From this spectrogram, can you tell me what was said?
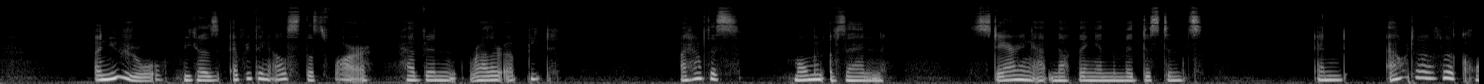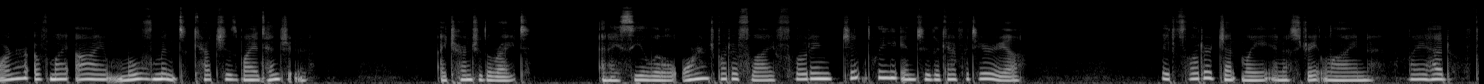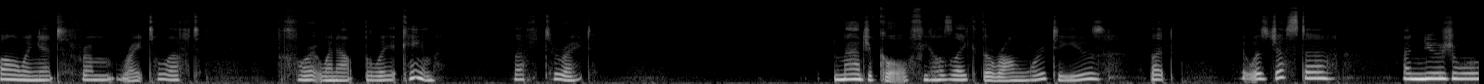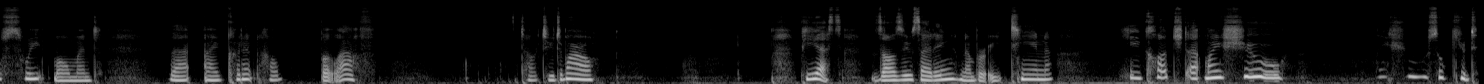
Unusual because everything else thus far had been rather upbeat. I have this moment of zen staring at nothing in the mid distance. And out of the corner of my eye, movement catches my attention. I turn to the right, and I see a little orange butterfly floating gently into the cafeteria. It fluttered gently in a straight line, my head following it from right to left before it went out the way it came, left to right magical feels like the wrong word to use, but it was just a unusual sweet moment that I couldn't help but laugh. Talk to you tomorrow. P.S. Zazu sighting number 18. He clutched at my shoe. My shoe, so cute.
